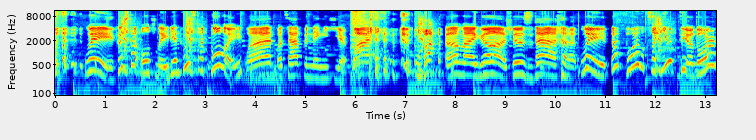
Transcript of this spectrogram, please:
Wait, who's that old lady and who's that boy? What? What's happening here? What? what? Oh my gosh, who's that? Wait, that boy looks like you, Theodore.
